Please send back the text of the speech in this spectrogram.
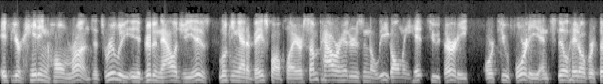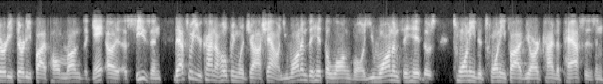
if you're hitting home runs. It's really a good analogy is looking at a baseball player. Some power hitters in the league only hit 230 or 240 and still hit over 30, 35 home runs a game, uh, a season. That's what you're kind of hoping with Josh Allen. You want him to hit the long ball. You want him to hit those 20 to 25 yard kind of passes and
